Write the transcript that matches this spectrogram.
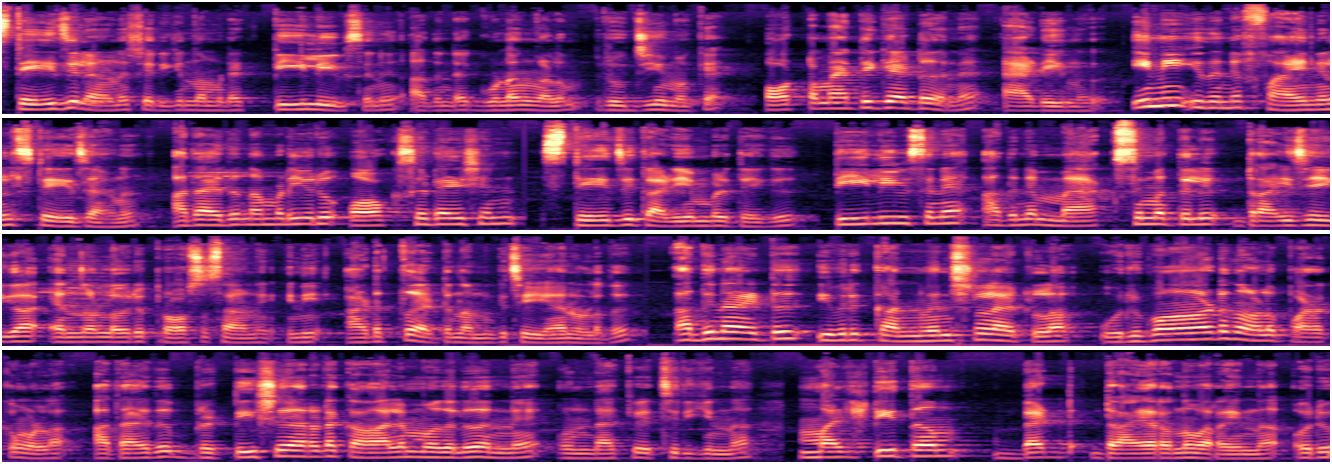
സ്റ്റേജിലാണ് ശരിക്കും നമ്മുടെ ടീ ലീവ്സിന് അതിന്റെ ഗുണങ്ങളും രുചിയും ഒക്കെ ഓട്ടോമാറ്റിക് ആയിട്ട് തന്നെ ആഡ് ചെയ്യുന്നത്. ഇനി ഇതിന്റെ ഫൈനൽ സ്റ്റേജ് ആണ്. അതായത് നമ്മുടെ ഈ ഒരു ഓക്സിഡേഷൻ സ്റ്റേജ് കഴിയുമ്പോഴത്തേക്ക് ടീ ലീവ്സിനെ അതിന്റെ മാക്സിമത്തിൽ ഡ്രൈ ചെയ്യുക എന്നുള്ള ഒരു പ്രോസസ്സാണ് ഇനി അടുത്തതായിട്ട് നമുക്ക് ചെയ്യാനുള്ളത്. അതിനായിട്ട് ഇവർ കൺവെൻഷണൽ ആയിട്ടുള്ള ഒരുപാട് നാൾ പഴക്കമുള്ള അതായത് ബ്രിട്ടീഷുകാരുടെ കാലം മുതൽ തന്നെ ഉണ്ടാക്കി വെച്ചിരിക്കുന്ന മൾട്ടി തേം ബെഡ് ഡ്രയർ എന്ന് പറയുന്ന ഒരു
